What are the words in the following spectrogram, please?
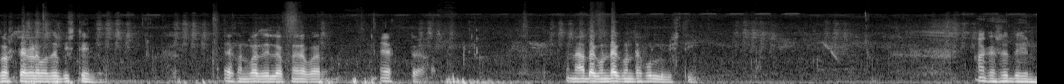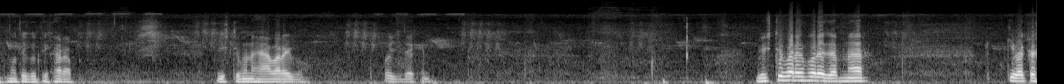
দশটা এগারো বাজে বৃষ্টি এলো এখন বাজিলে আপনার আবার একটা। মানে আধা ঘণ্টা, এক ঘণ্টা পড়ল বৃষ্টি। আকাশে দেখেন মতি গতি খারাপ। বৃষ্টি মনে হয় আবার আইব। ওই যে দেখেন বৃষ্টি পড়ার পরে যে আপনার কি একটা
